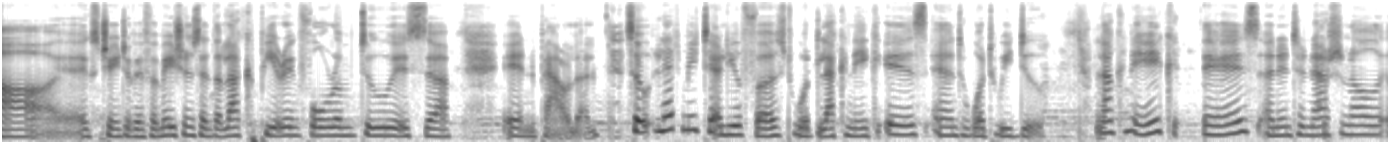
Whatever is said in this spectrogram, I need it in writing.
uh, exchange of information. And the LAC peering forum too is uh, in parallel. So let me tell you first what LACNIC is and what we do. LACNIC is an international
